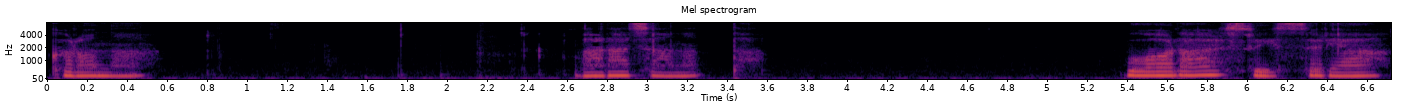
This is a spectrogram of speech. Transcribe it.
그러나 말하지 않았다. 무엇라 할 수 있으랴.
